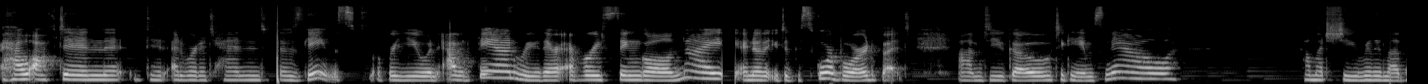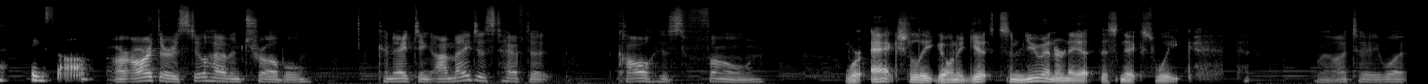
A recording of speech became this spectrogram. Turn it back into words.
how often did Edward attend those games? Were you an avid fan? Were you there every single night? I know that you did the scoreboard, but um, do you go to games now? How much do you really love baseball? Our author is still having trouble connecting. I may just have to call his phone. We're actually going to get some new internet this next week. Well, I tell you what,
